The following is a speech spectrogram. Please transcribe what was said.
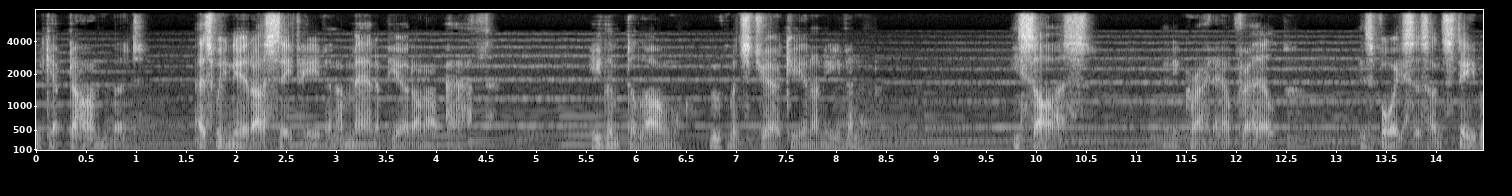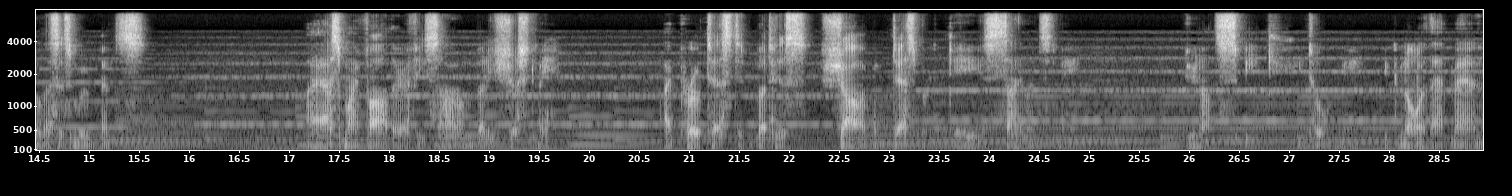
We kept on, but as we neared our safe haven, a man appeared on our path. He limped along, movements jerky and uneven. He saw us, and he cried out for help, his voice as unstable as his movements. I asked my father if he saw him, but he shushed me. I protested, but his sharp and desperate gaze silenced me. Do not speak, he told me. Ignore that man.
